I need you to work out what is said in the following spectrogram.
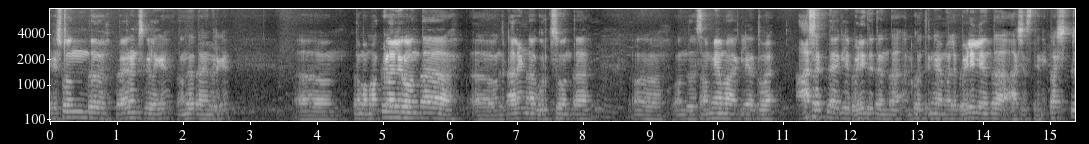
ಎಷ್ಟೊಂದು ಪೇರೆಂಟ್ಸ್ಗಳಿಗೆ ತಂದೆ ತಾಯಂದ್ರಿಗೆ ತಮ್ಮ ಮಕ್ಕಳಲ್ಲಿರುವಂಥ ಆ, ಒಂದು ಟ್ಯಾಲೆಂಟ್ನ ಗುರುತಿಸುವಂತ ಒಂದು ಸಂಯಮ ಆಗಲಿ ಅಥವಾ ಆಸಕ್ತಿ ಆಗ್ಲಿ ಬೆಳೀತೈತೆ ಅಂತ ಅನ್ಕೋತೀನಿ. ಆಮೇಲೆ ಬೆಳಿಲಿ ಅಂತ ಆಶಿಸ್ತೀನಿ. ಫಸ್ಟ್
